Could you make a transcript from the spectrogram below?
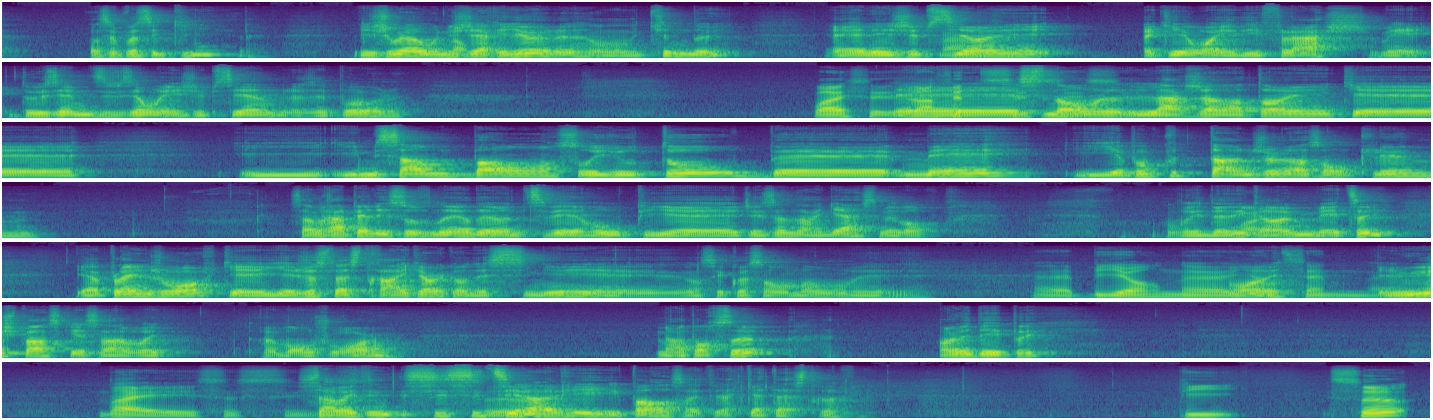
On sait pas c'est qui. Il jouait au Nigeria, là. On n'a aucune idée. Euh, En L'Égyptien. Ok, ouais, il y a des flashs, mais deuxième division égyptienne, je sais pas, là. Ouais, c'est. Euh, en fait, c'est- sinon, l'Argentin, que il, il me semble bon sur YouTube, euh, mais il n'y a pas beaucoup de temps de jeu dans son club. Ça me rappelle les souvenirs de Ontivero puis euh, Jason Vargas, mais bon, on va lui donner Ouais. quand même. Mais tu sais, il y a plein de joueurs, qui, il y a juste le striker qu'on a signé, euh, non, c'est quoi son nom euh, euh, Bjorn euh, Ouais. Jansen. euh, Lui, ouais. je pense que ça va être un bon joueur. Mais à part ça, un DP. Ouais, c'est- Ça va être une- Si, si. Thierry il passe, ça va être la catastrophe. Puis ça,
